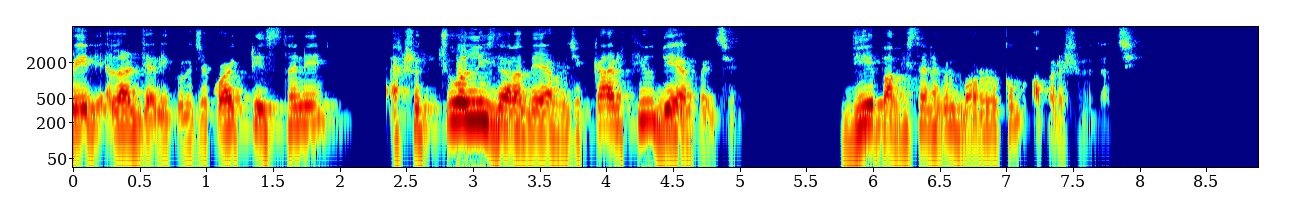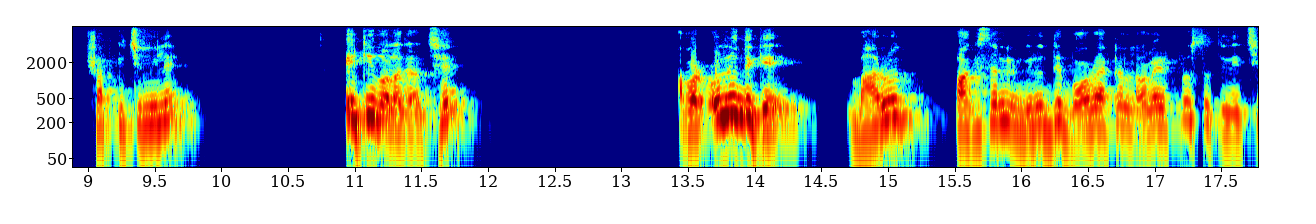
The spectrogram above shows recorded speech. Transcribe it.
রেড অ্যালার্ট জারি করেছে। কয়েকটি স্থানে একশো চুয়াল্লিশ দ্বারা দেওয়া হয়েছে, কারফিউ দেওয়া হয়েছে। দিয়ে পাকিস্তান এখন বড় রকম অপারেশনে যাচ্ছে। সবকিছু মিলে এটি বলা যাচ্ছে, আবার অন্যদিকে ভারত পাকিস্তানের বিরুদ্ধে বড় একটা লড়াইয়ের প্রস্তুতি নিচ্ছে।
